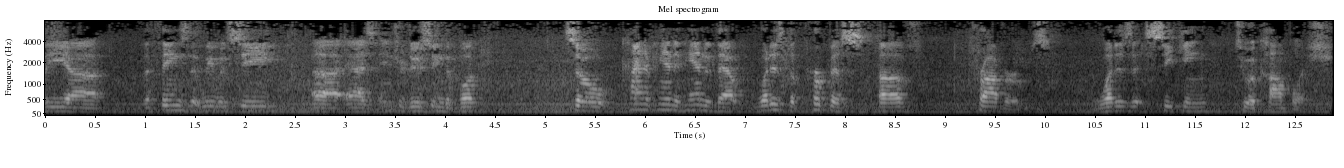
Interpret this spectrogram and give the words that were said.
the uh, the things that we would see uh, as introducing the book. So, kind of hand in hand with that, what is the purpose of Proverbs? What is it seeking to accomplish?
